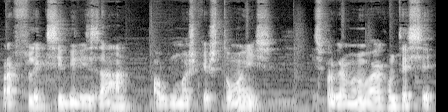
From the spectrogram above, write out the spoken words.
para flexibilizar, algumas questões, esse programa não vai acontecer.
